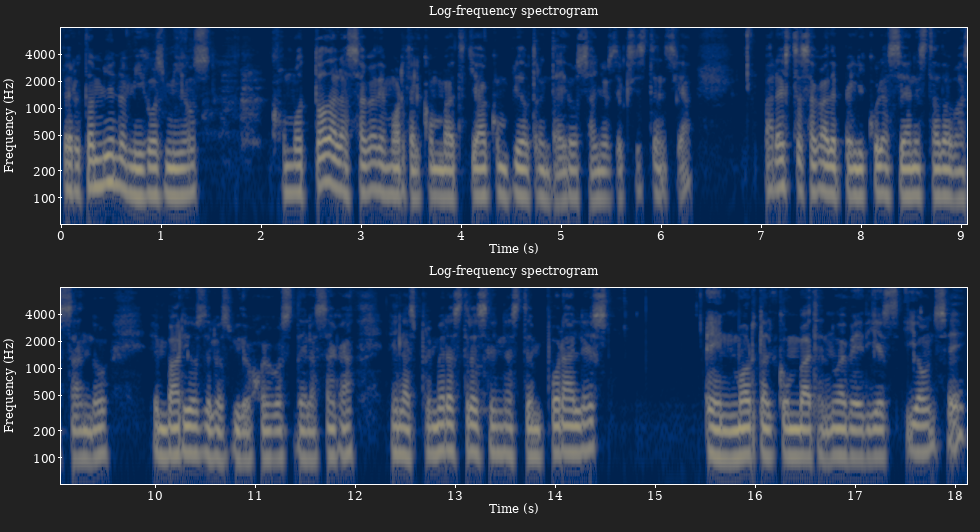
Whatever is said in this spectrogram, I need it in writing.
pero también amigos míos, como toda la saga de Mortal Kombat ya ha cumplido 32 años de existencia, para esta saga de películas se han estado basando en varios de los videojuegos de la saga en las primeras tres líneas temporales en Mortal Kombat 9, 10 y 11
